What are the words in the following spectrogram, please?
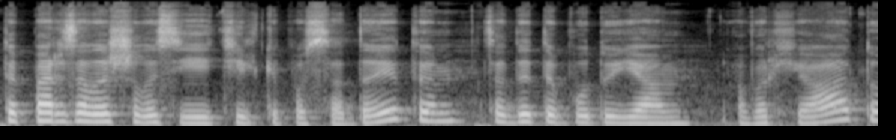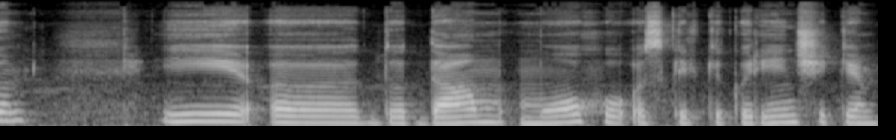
тепер залишилось її тільки посадити. Садити буду я в орхіату і е, додам моху, оскільки корінчики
